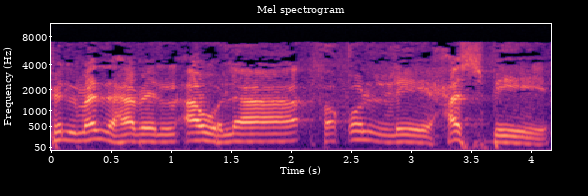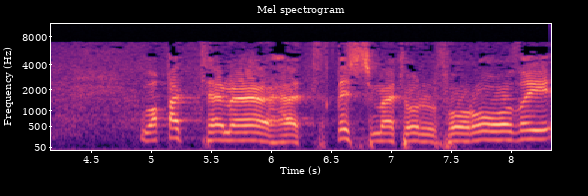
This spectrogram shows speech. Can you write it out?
في المذهب الأولى فقل لي حسبي. وقد تناهت قسمة الفروض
